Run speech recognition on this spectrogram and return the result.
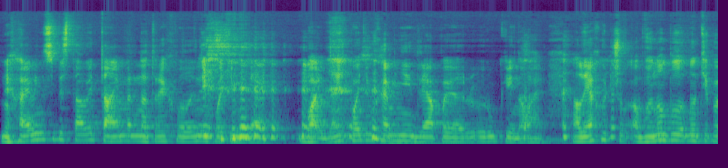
Нехай він собі ставить таймер на 3 хвилини і потім йде. Бай, навіть потім хай мені дряпає руки і ноги. Але я хочу, а воно було, ну, типу,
